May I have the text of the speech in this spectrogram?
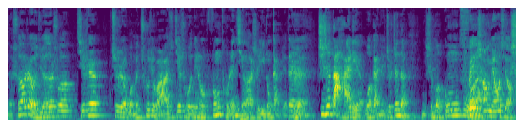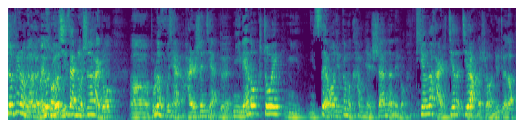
对，说到这儿，我就觉得说，其实就是我们出去玩啊，去接触那种风土人情啊，是一种感觉。但是，置身大海里，我感觉就真的，你什么工作、非啊、常渺小，深非常渺小，尤尤其在这种深海中，呃，不论浮潜还是深潜，对，你连都周围你你四眼望去根本看不见山的那种，天跟海是接的接壤的时候，你就觉得，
